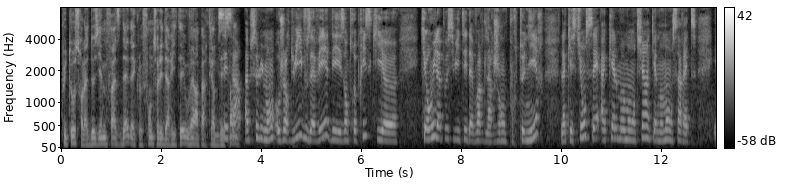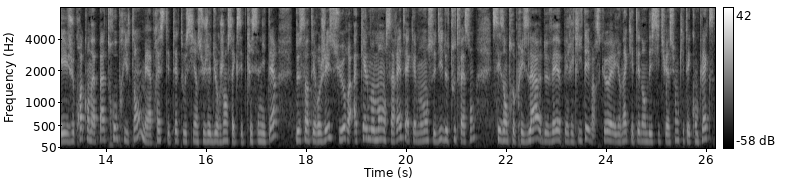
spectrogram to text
plutôt sur la deuxième phase d'aide avec le fonds de solidarité ouvert à partir de décembre. C'est ça, absolument. Aujourd'hui, vous avez des entreprises qui, euh, qui ont eu la possibilité d'avoir de l'argent pour tenir. La question, c'est à quel moment on tient, à quel moment on s'arrête. Et je crois qu'on n'a pas trop pris le temps, mais après, c'était peut-être aussi un sujet d'urgence avec cette crise sanitaire, de s'interroger sur à quel moment on s'arrête et à quel moment on se dit, de toute façon, ces entreprises-là devaient péricliter parce qu'il y en a qui étaient dans des situations qui étaient complexes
